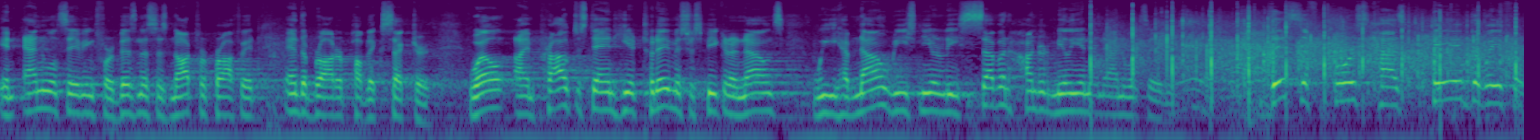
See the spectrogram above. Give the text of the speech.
in annual savings for businesses, not-for-profit, and the broader public sector. Well, I'm proud to stand here today, Mr. Speaker, and announce we have now reached nearly 700 million in annual savings. This, of course, has paved the way for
